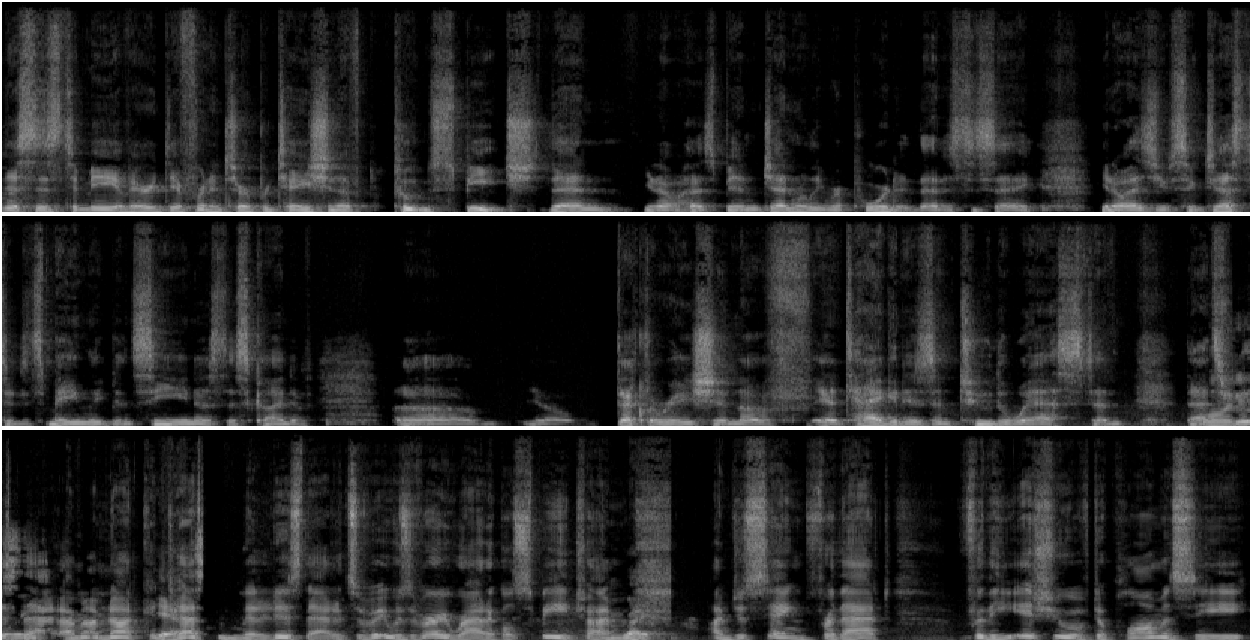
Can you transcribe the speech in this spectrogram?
this is to me a very different interpretation of Putin's speech than you know has been generally reported. That is to say, you know, as you suggested, it's mainly been seen as this kind of uh, you know declaration of antagonism to the West, and that's well, it really, is that. I'm, I'm not contesting yeah. that it is that. It's a, it was a very radical speech. I'm right. I'm just saying for that for the issue of diplomacy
